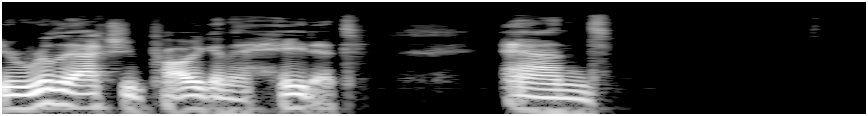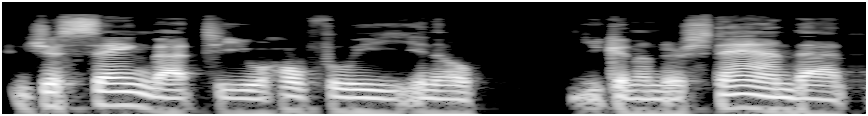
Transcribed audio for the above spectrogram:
You're really actually probably going to hate it. And just saying that to you, hopefully, you know, you can understand that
